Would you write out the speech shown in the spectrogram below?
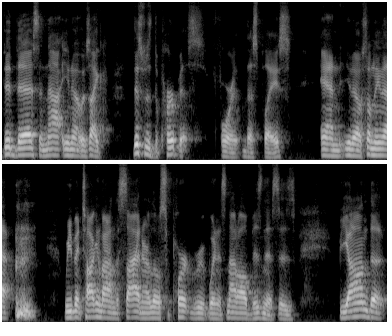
did this and that, you know, it was like, this was the purpose for this place and you know, something that we've been talking about on the side in our little support group when it's not all business is beyond the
